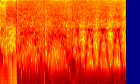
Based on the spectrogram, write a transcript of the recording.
say.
